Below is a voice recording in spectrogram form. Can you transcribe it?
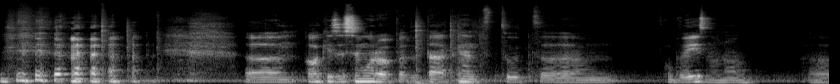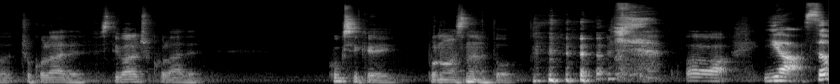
um, ok, zdaj se moramo pa dotakniti tudi um, obvezno no, uh, čokolade, festival čokolade. Kuk si kaj ponosna na to? Uh, ja, sem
